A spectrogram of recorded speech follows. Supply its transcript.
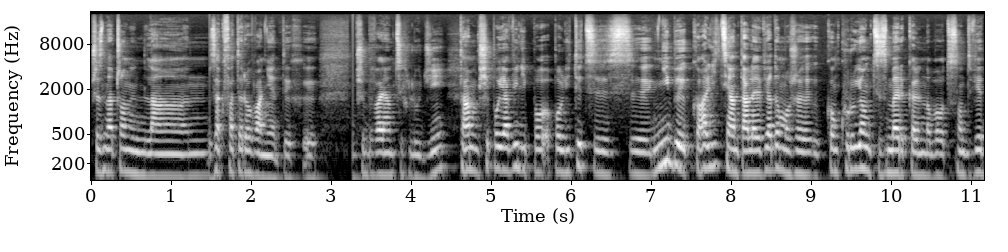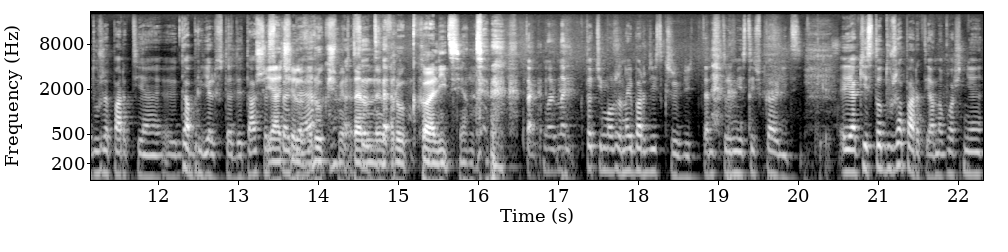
przeznaczony dla zakwaterowania tych y, przybywających ludzi. Tam się pojawili po, politycy z niby koalicjant, ale wiadomo, że konkurujący z Merkel, no bo to są dwie duże partie. Gabriel wtedy, tak? Przyjaciel, SPD. wróg, śmiertelny wróg, koalicjant. tak, no, no, kto ci może najbardziej skrzywdzić? Ten, z którym jesteś w koalicji. Jak jest to duża partia, no właśnie Y,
